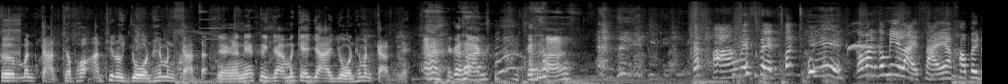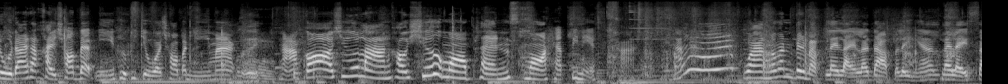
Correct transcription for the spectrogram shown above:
เออมันกัดเฉพาะอันที่เราโยนให้มันกัดอะอย่างอันเนี้ยคือยาเมื่อกี้ยาโยนให้มันกัดไงอะกระถางกระถาง กทีก็มันก็มีหลายไซส์อะเข้าไปดูได้ถ้าใครชอบแบบนี้คือพี่จิวว่าชอบอันนี้มากเลยนะก็ชื่อร้านเขาชื่อ more plants more happiness ค่ะน่ารักวางแล้วมันเป็นแบบหลาย ๆ ระดับอะไรเงี้ยหลาย ๆ ไซ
